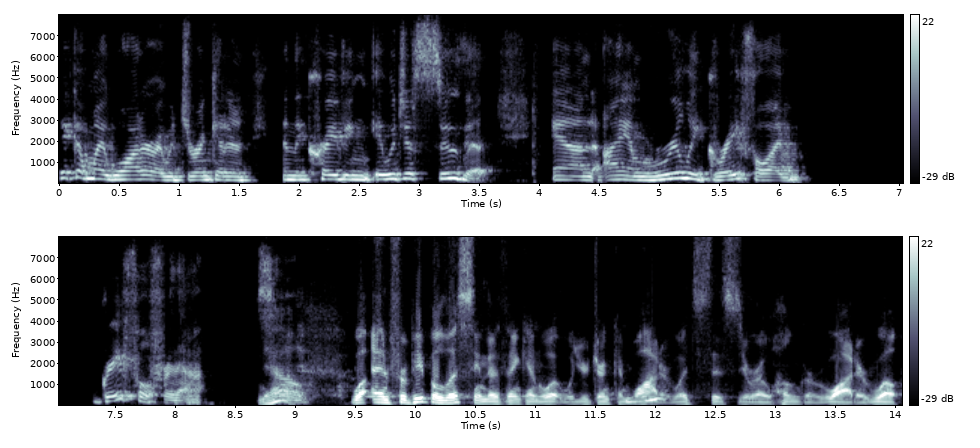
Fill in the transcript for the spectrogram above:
Pick up my water, I would drink it, and, and the craving, it would just soothe it. And I am really grateful. I'm grateful for that. Yeah. So, well, and for people listening, they're thinking, "What? Well, you're drinking mm-hmm. water. What's this zero hunger water?" Well,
